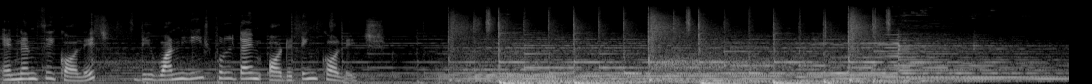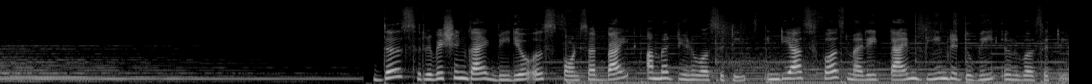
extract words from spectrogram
NMC College, the only full-time auditing college. This revision guide video is sponsored by AMET University, India's first maritime deemed to be university.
